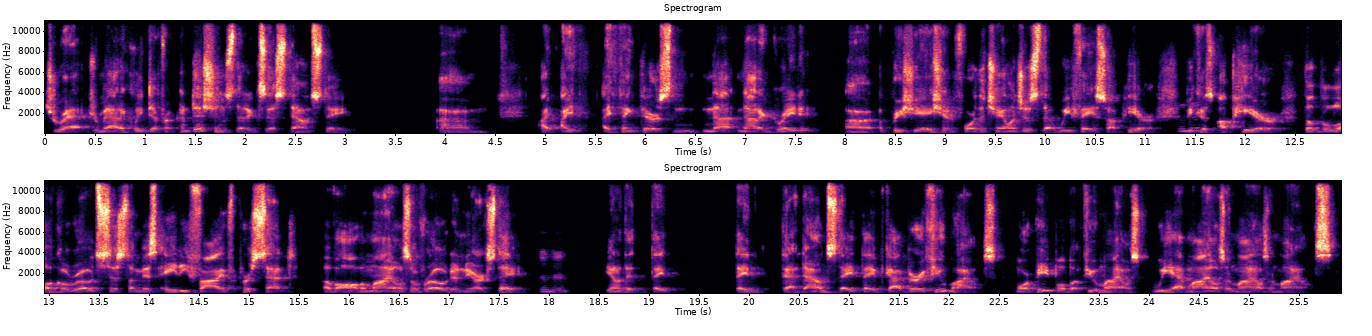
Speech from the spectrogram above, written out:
dra- dramatically different conditions that exist downstate. Um, I, I I think there's not not a great uh, appreciation for the challenges that we face up here. Mm-hmm. Because up here, the, the local road system is 85% of all the miles of road in New York State. Mm-hmm. You know, that they, they, that downstate, they've got very few miles, more people, but few miles. We have miles and miles and miles.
